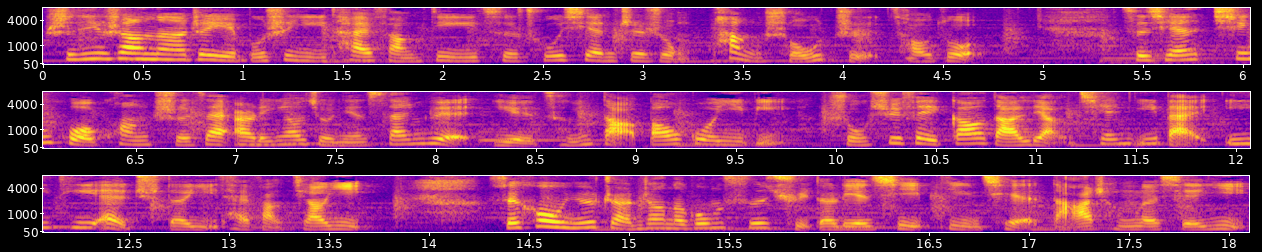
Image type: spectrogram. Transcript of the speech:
实际上呢，这也不是以太坊第一次出现这种胖手指操作。此前，星火矿池在二零幺九年三月也曾打包过一笔手续费高达两千一百 ETH 的以太坊交易，随后与转账的公司取得联系，并且达成了协议，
